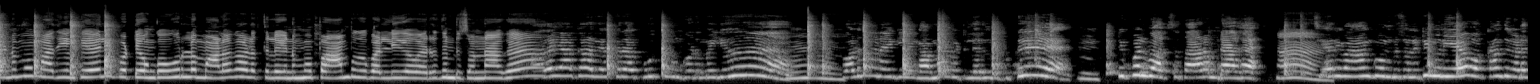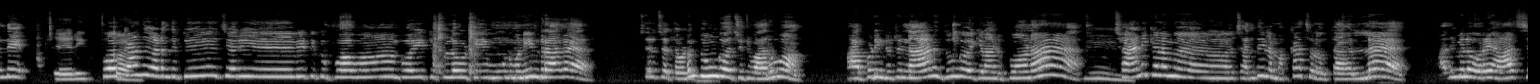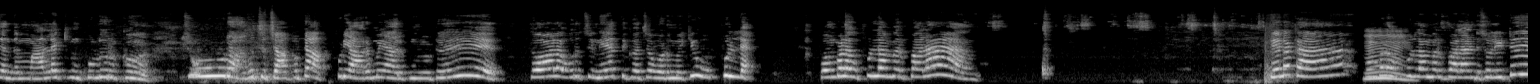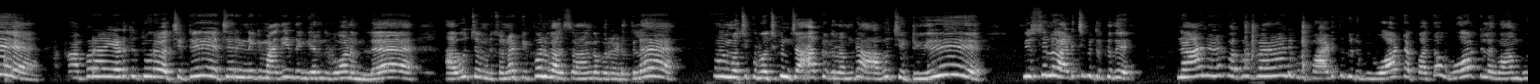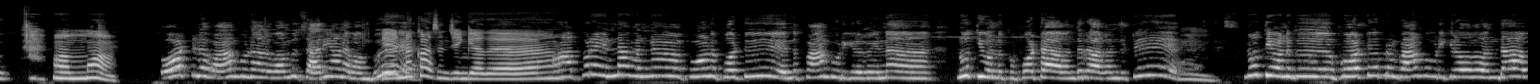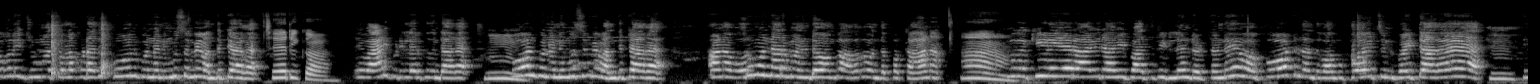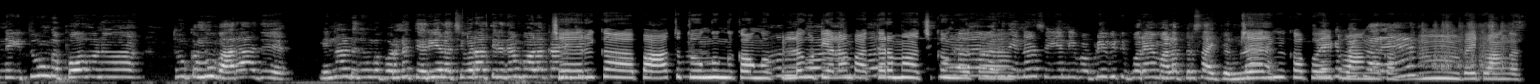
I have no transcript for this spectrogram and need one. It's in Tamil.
என்னமோ மதியம் கேள்விப்பட்டேன். உங்க ஊர்ல மழை காலத்துல என்னமோ பாம்பு பள்ளிக வருதுன்னு சொன்னாங்க. அலையாக்கா இருக்கிற கூத்தும் கொடுமையும். பொழுதுனைக்கு எங்க அம்மா வீட்டுல இருந்துட்டு. டிஃபன் பாக்ஸ் தாரம்டாக. சரி வாங்குவோம்னு சொல்லிட்டு இவனையே உக்காந்து கிடந்தேன். சரி உக்காந்து கிடந்துட்டு சரி வீட்டுக்கு போவோம். போயிட்டு புள்ள விட்டு மூணு மணின்றாக. சரி சத்தோட தூங்க வச்சுட்டு வருவோம். அப்படின்ட்டு நானும் தூங்க வைக்கலான்னு போனா. சனிக்கிழமை சந்தையில மக்காச்சோளம் வித்தாங்கல்ல. அது மேல ஒரே ஆசை அந்த மலைக்கும் குளிருக்கும். சூடு அவிச்சு சாப்பிட்டு அப்படி அருமையா இருக்கும்னுட்டு தோலை உரிச்சு நேத்துக்கு வச்ச உடம்பைக்கு உப்பு இல்லை. பொம்பளை உப்பு இல்லாம இருப்பாளா? எனக்கா பொம்பளை உப்பு இல்லாம இருப்பாளான்னு சொல்லிட்டு அப்புறம் எடுத்து தூர வச்சுட்டு சரி இன்னைக்கு மதியம் இங்க இருந்து போனோம்ல அவிச்சு அப்படி சொன்னா டிஃபன் பாக்ஸ் வாங்க போற இடத்துல மொச்சுக்கு மொச்சுக்குன்னு சாப்பிட்டுக்கலாம்னு அவிச்சிட்டு விசில் அடிச்சுக்கிட்டு இருக்குது. நான் பக்கம் பேண்ட் இப்படி படுத்துக்கிட்டு இப்படி ஓட்டை பார்த்தா ஓட்டுல வாம்பு. அம்மா. ஓட்டுல வாம்புனால வாம்பு சரியான வாம்பு. என்னக்கா செஞ்சீங்க அத? அப்புறம் என்ன பண்ண? போனை போட்டு இந்த பாம்பு பிடிக்கிறவங்க என்ன நூத்தி ஒண்ணுக்கு போட்டா வந்துடுறாங்கன்னுட்டு நூத்தி ஒண்ணுக்கு போட்டு அப்புறம் பாம்பு பிடிக்கிறவங்க வந்தா அவங்களையும் சும்மா சொல்லக்கூடாது. போன் பண்ண நிமிஷமே வந்துட்டாங்க. சரிக்கா. வாடிப்படியில இருக்குதுண்டாங்க போன் பண்ண நிமிஷமே வந்துட்டாங்க. ஆனா ஒரு மணி நேரமா நின்றவங்க அவங்க வந்தப்ப காணோம் ஆ. இவங்க கீழேயே ராவி ராவி பார்த்துட்டு இல்லைன்னு போட்டுல அந்த பாம்பு போயிடுச்சுன்னு போயிட்டாங்க இன்னைக்கு தூங்க போகணும். தூக்கமும் வராது. என்னாண்டு தூங்க போறேன்னு தெரியல. சிவராத்திரி தான் போல சரிக்கா பார்த்து தூங்குங்கக்கா. உங்க பிள்ளை குட்டியெல்லாம் பத்திரமா வச்சுக்கோங்க என்ன செய்ய? நீ அப்படியே வீட்டுக்கு போறேன். மழை பெருசா ஆயிப்போம்ல சரிங்கக்கா போயிட்டு வாங்கக்கா. ம் போயிட்டு வாங்க.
